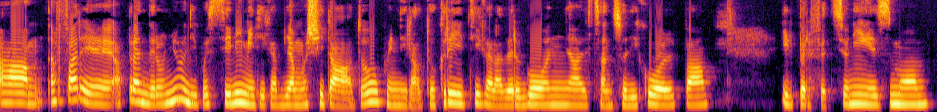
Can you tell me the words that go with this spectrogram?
a, a, fare, a prendere ognuno di questi limiti che abbiamo citato, quindi l'autocritica, la vergogna, il senso di colpa, il perfezionismo,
